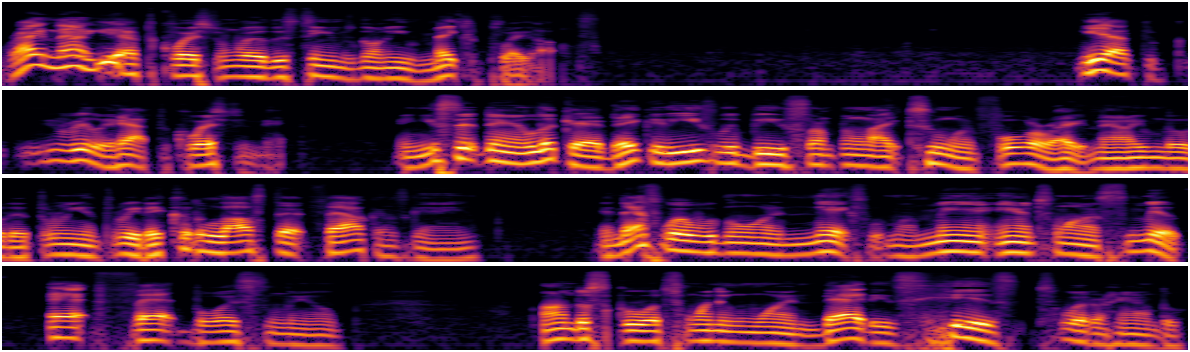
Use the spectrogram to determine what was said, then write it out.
Right now, you have to question whether this team is going to even make the playoffs. You have to, you really have to question that. And you sit there and look at it, they could easily be something like two and four right now, even though they're three and three. They could have lost that Falcons game. And that's where we're going next with my man Antoine Smith at Fatboy Slim underscore 21. That is his Twitter handle.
